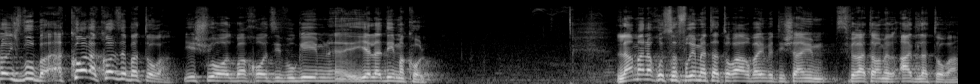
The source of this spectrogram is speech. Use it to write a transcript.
לא ישבו בה, הכל, הכל זה בתורה. ישועות, ברכות, זיווגים, ילדים, הכל. למה אנחנו סופרים את התורה 49 ימים, ספירת העומר, עד לתורה?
